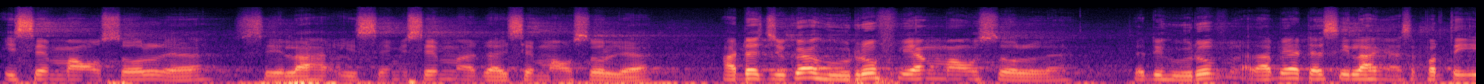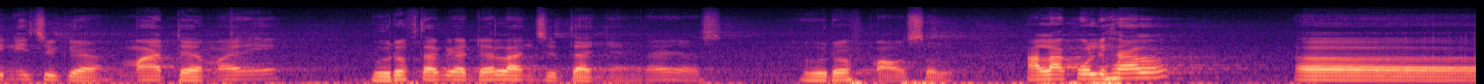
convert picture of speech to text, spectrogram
isim mausul ya. Silah isim isim ada isim mausul ya. Ada juga huruf yang mausul ya. Jadi huruf tapi ada silahnya seperti ini juga. Madama ini huruf tapi ada lanjutannya. Ya, huruf mausul. Ala kulihal eh,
